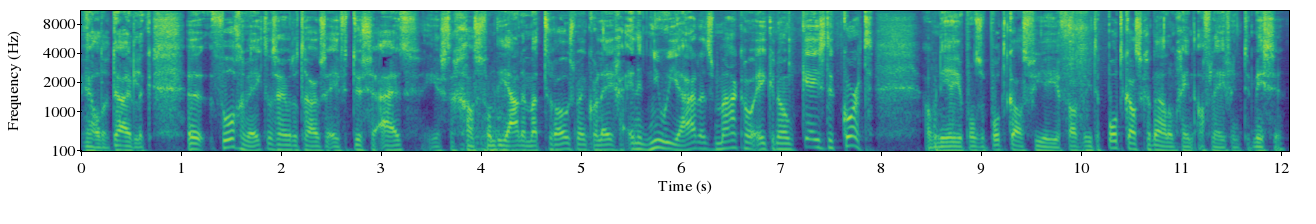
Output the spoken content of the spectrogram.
Helder, duidelijk. Uh, volgende week, dan zijn we er trouwens even tussenuit. Eerste gast van Diana Matroos, mijn collega. En het nieuwe jaar, dat is macro-econoom Kees de Kort. Abonneer je op onze podcast via je favoriete podcastkanaal... om geen aflevering te missen.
